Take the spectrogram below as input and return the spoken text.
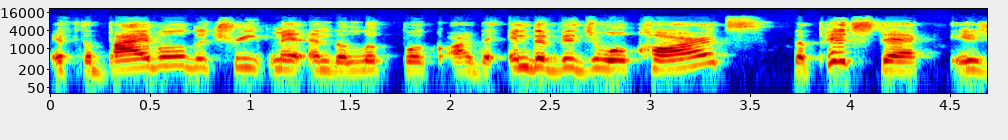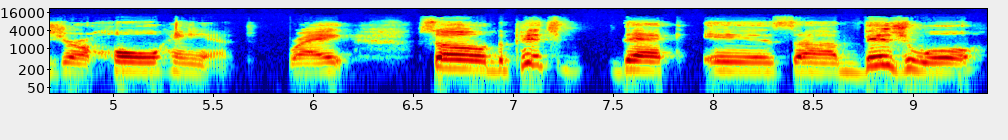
If the Bible, the treatment, and the lookbook are the individual cards, the pitch deck is your whole hand, right? So the pitch deck is uh, visual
